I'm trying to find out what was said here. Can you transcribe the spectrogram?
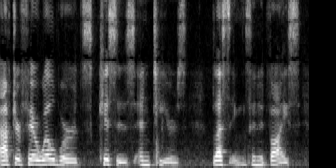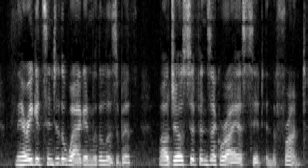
After farewell words, kisses, and tears, blessings, and advice, Mary gets into the wagon with Elizabeth while Joseph and Zechariah sit in the front.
